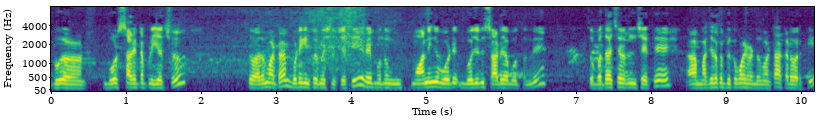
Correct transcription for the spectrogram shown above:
uh, బోట్ స్టార్ట్ అయ్యేటప్పుడు ఇవ్వచ్చు సో అదనమాట బోటింగ్ ఇన్ఫర్మేషన్ వచ్చేసి. రేపు మార్నింగ్ బోటింగ్ భోజనం స్టార్ట్ కాబోతుంది. సో భద్రాచలం నుంచి అయితే ఆ మధ్యలో ఒక పిక్ పాయింట్ ఉందన్నమాట అక్కడ వరకు.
